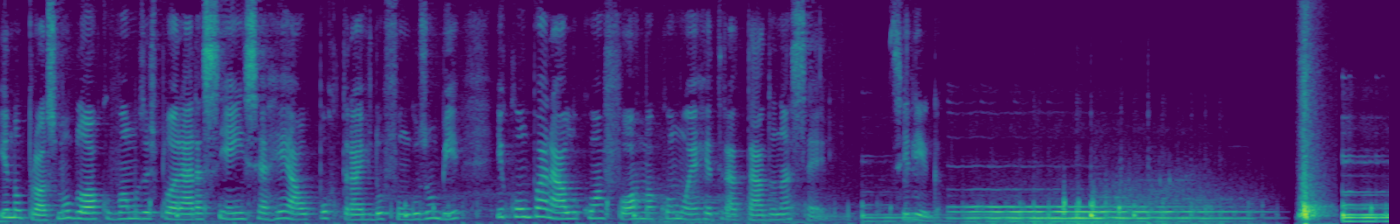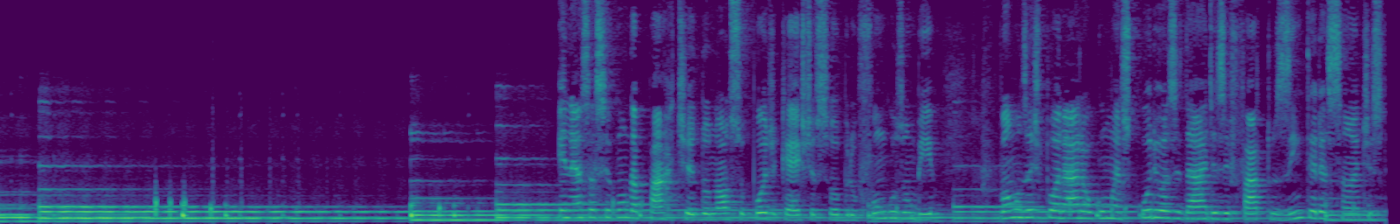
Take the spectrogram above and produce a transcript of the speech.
E no próximo bloco vamos explorar a ciência real por trás do fungo zumbi e compará-lo com a forma como é retratado na série. Se liga! Nessa segunda parte do nosso podcast sobre o fungo zumbi, vamos explorar algumas curiosidades e fatos interessantes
